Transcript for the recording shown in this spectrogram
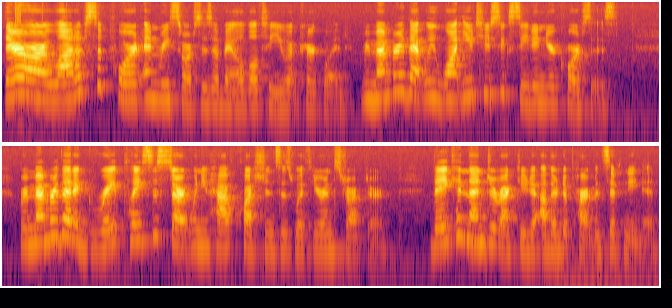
There are a lot of support and resources available to you at Kirkwood. Remember that we want you to succeed in your courses. Remember that a great place to start when you have questions is with your instructor. They can then direct you to other departments if needed.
